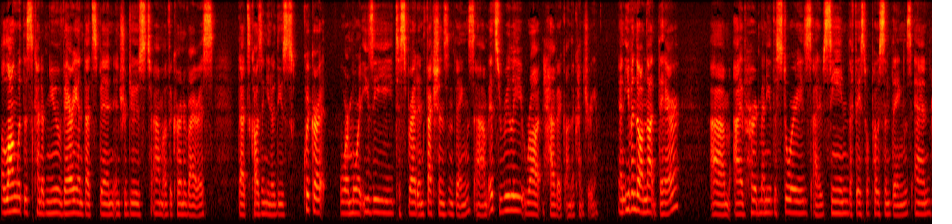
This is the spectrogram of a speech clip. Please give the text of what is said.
along with this kind of new variant that's been introduced um, of the coronavirus, that's causing you know these quicker or more easy to spread infections and things, um, it's really wrought havoc on the country. And even though I'm not there, um, I've heard many of the stories, I've seen the Facebook posts and things, and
